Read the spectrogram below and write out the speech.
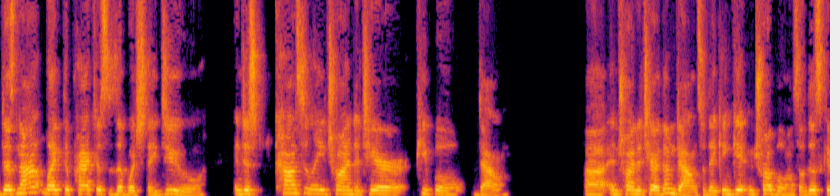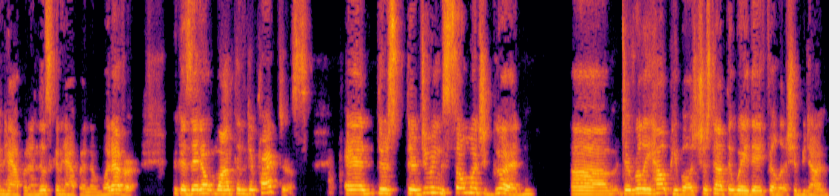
does not like the practices of which they do and just constantly trying to tear people down uh, and trying to tear them down so they can get in trouble and so this can happen and this can happen and whatever because they don't want them to practice and there's they're doing so much good um, to really help people. It's just not the way they feel it should be done.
